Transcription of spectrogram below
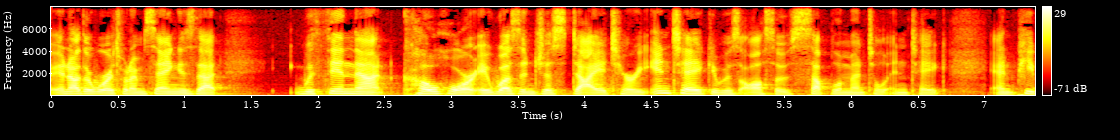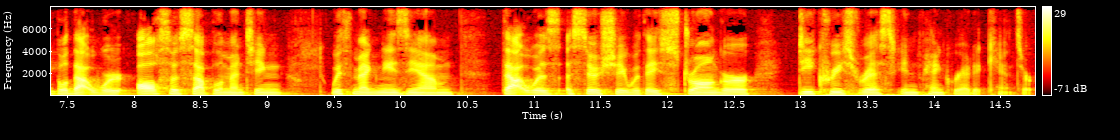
in other words, what I'm saying is that within that cohort, it wasn't just dietary intake, it was also supplemental intake. And people that were also supplementing with magnesium, that was associated with a stronger decreased risk in pancreatic cancer.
